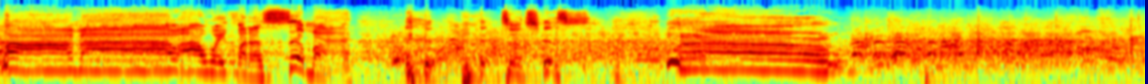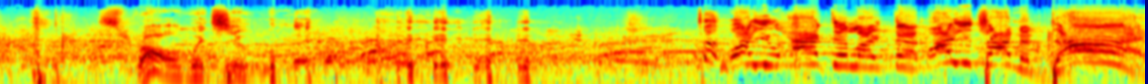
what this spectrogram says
Um, I'll, I'll wait for the semi to just. What's wrong with you? Why are you acting like that? Why are you trying to die?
